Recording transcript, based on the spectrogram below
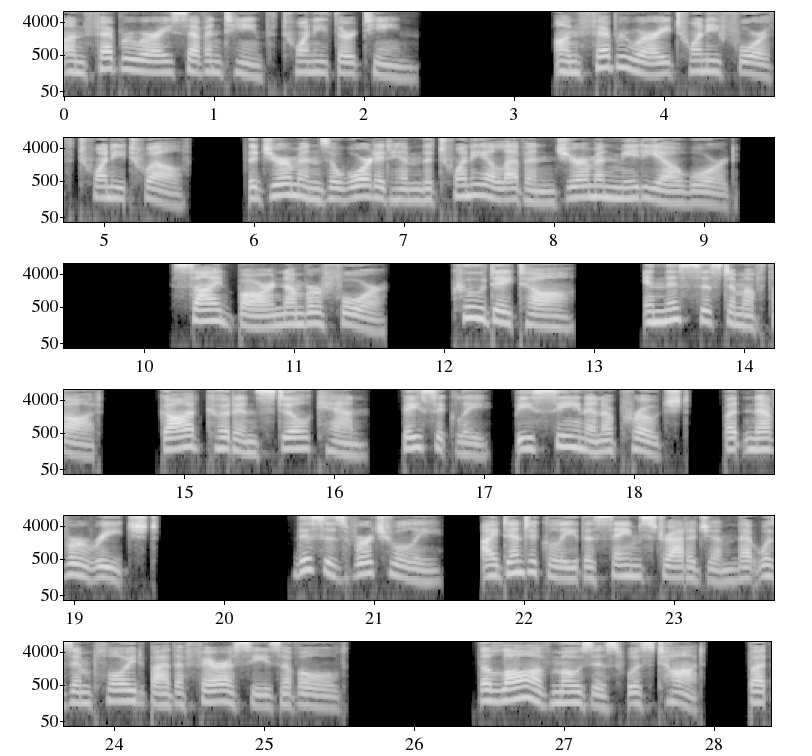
on February 17, 2013. On February 24, 2012, the Germans awarded him the 2011 German Media Award. Sidebar number 4. Coup d'etat. In this system of thought, God could and still can, basically, be seen and approached, but never reached. This is virtually, identically the same stratagem that was employed by the Pharisees of old. The law of Moses was taught, but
